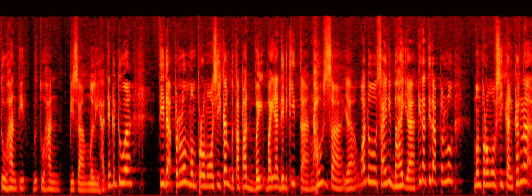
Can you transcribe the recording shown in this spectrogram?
Tuhan Tuhan bisa melihat. Yang kedua, tidak perlu mempromosikan betapa baik-baiknya diri kita. Nggak usah ya. Waduh saya ini baik ya. Kita tidak perlu mempromosikan. Karena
